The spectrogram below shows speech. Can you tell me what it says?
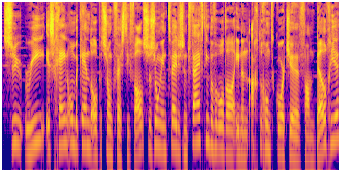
Sue Ree is geen onbekende op het Songfestival. Ze zong in 2015 bijvoorbeeld al in een achtergrondkoortje van België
